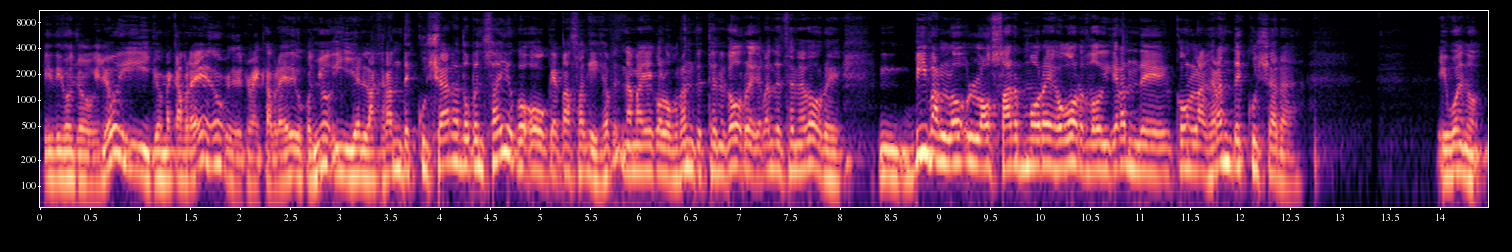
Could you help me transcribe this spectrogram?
Y digo yo, y yo, y yo me cabré, ¿no? Yo me cabré, digo, coño, ¿y en las grandes cucharas no pensáis o, qué pasa aquí? Nada más que con los grandes tenedores, grandes tenedores. ¡Vivan los, los gordos y grandes con las grandes cucharas! Y bueno,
